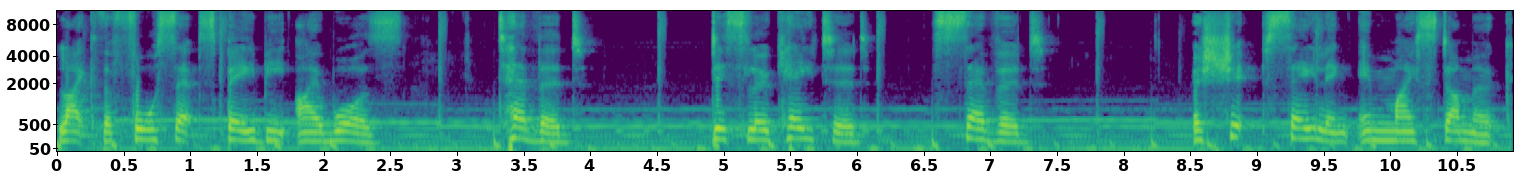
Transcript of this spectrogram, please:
like the forceps baby I was, tethered, dislocated, severed, a ship sailing in my stomach,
